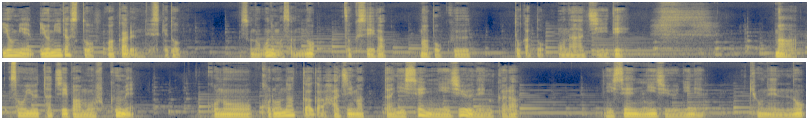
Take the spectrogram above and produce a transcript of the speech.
読み、読み出すとわかるんですけど、その小沼さんの属性が、まあ僕とかと同じでまあそういう立場も含めこのコロナ禍が始まった2020年から2022年去年の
